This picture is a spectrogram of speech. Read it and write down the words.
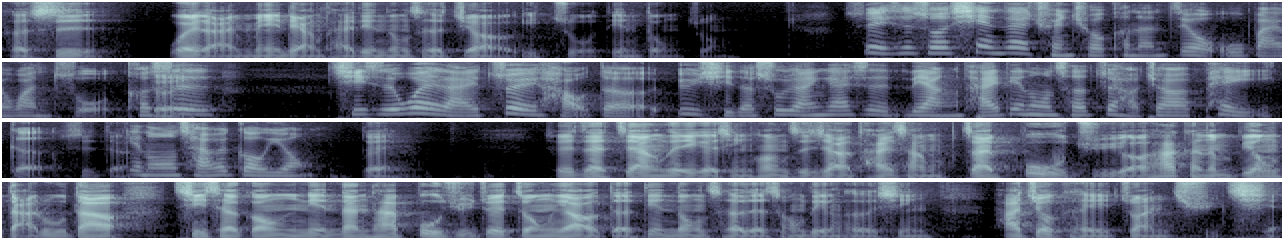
可是未来每两台电动车就要有一座电动桩，所以是说现在全球可能只有五百万座，可是其实未来最好的预期的数量应该是两台电动车最好就要配一个，是的，电动车才会够用。对，所以在这样的一个情况之下，台厂在布局哦，它可能不用打入到汽车供应链，但它布局最重要的电动车的充电核心，它就可以赚取钱。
